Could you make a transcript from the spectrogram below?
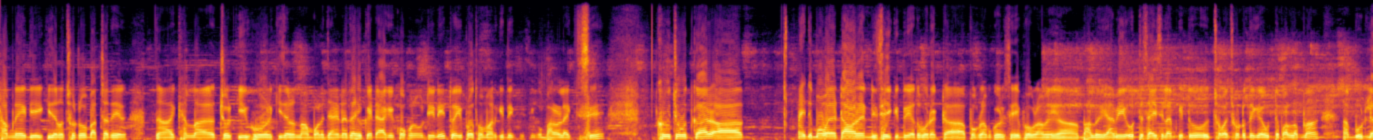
সামনে দিয়ে কি যেন ছোট বাচ্চাদের খেলনা, চরকি, ঘোর কি যেন নাম বলে, জানি না। যাই হোক, এটা আগে কখনো উঠিনি, তো এই প্রথম আর কি দেখতেছি, খুব ভালো লাগতেছে। খুবই চমৎকার এই যে মোবাইলের টাওয়ারের নিচেই কিন্তু এত বড় একটা প্রোগ্রাম করেছে। এই প্রোগ্রামে ভালোই। আমি উঠতে চাইছিলাম কিন্তু সবাই ছোট থেকে উঠতে পারলাম না। উঠলে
